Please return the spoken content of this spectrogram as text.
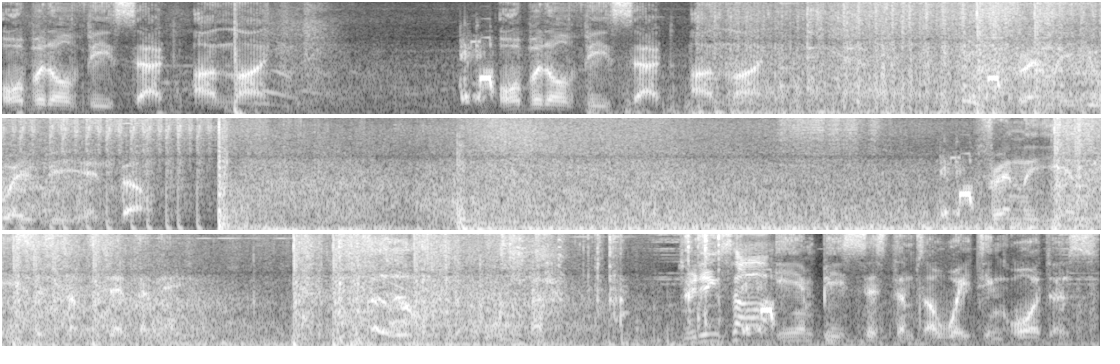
Orbital VSAT online. Orbital VSAT online. Friendly UAV inbound. Friendly EMP systems detonating. Readings off. EMP systems awaiting orders.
